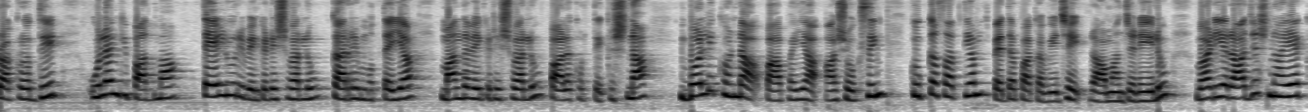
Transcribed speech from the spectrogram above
ఫక్రుద్దీన్ ఉలంగి పద్మ తేలూరి వెంకటేశ్వర్లు కర్రి ముత్తయ్య మంద వెంకటేశ్వర్లు పాలకుర్తి కృష్ణ బొల్లికొండ పాపయ్య అశోక్ సింగ్ కుక్క సత్యం పెద్దపాక విజయ్ రామాంజనేయులు వడియ రాజేష్ నాయక్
